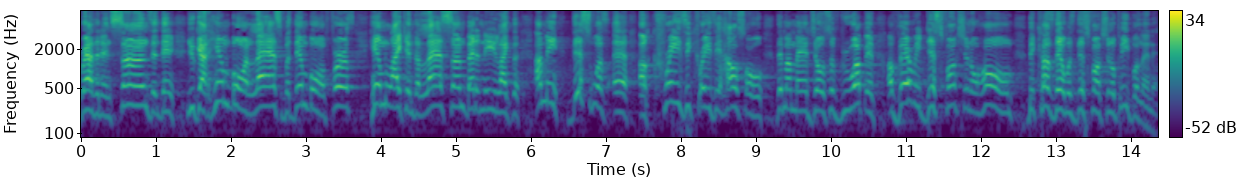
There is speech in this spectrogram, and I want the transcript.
rather than sons. And then you got him born last, but them born first. Him liking the last son better than he liked the. I mean, this was a, a crazy, crazy household that my man Joseph grew up in. A very dysfunctional home because there was dysfunctional people in it.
